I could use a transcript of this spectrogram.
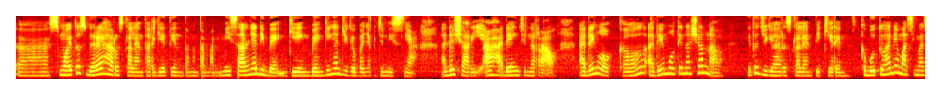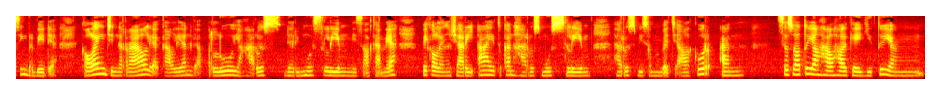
Uh, semua itu sebenarnya harus kalian targetin teman-teman. Misalnya di banking, banking kan juga banyak jenisnya. Ada syariah, ada yang general, ada yang lokal, ada yang multinasional itu juga harus kalian pikirin. Kebutuhannya masing-masing berbeda. Kalau yang general ya kalian nggak perlu yang harus dari muslim misalkan ya. Tapi kalau yang syariah itu kan harus muslim, harus bisa membaca Al-Quran. Sesuatu yang hal-hal kayak gitu yang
